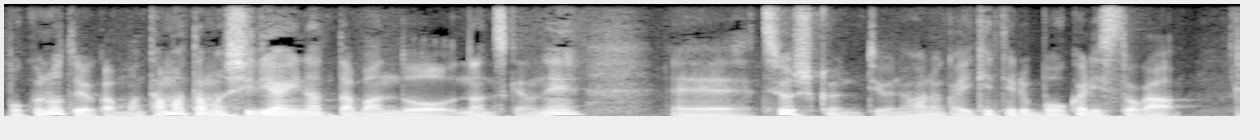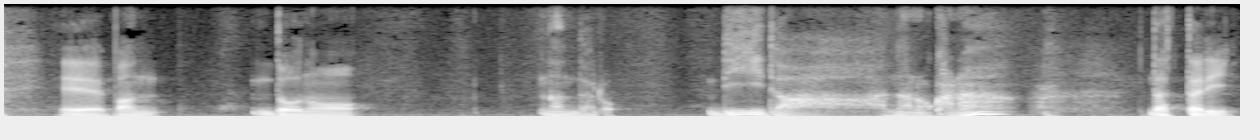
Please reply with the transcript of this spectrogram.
僕のというか、まあ、たまたま知り合いになったバンドなんですけどね、えー、剛くんっていうなかなかイケてるボーカリストが、えー、バンドの、なんだろう、リーダーなのかな？だったり、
